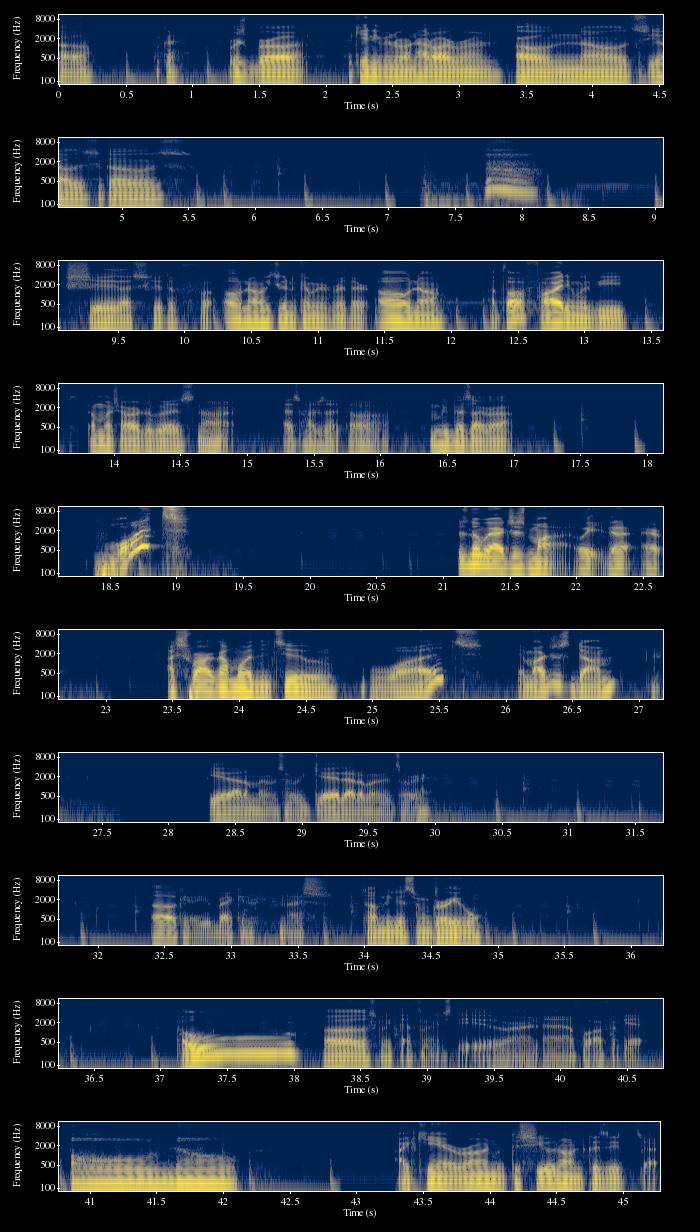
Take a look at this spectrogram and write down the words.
Uh oh. Okay. Where's bro? I can't even run. How do I run? Oh no. Let's see how this goes. Shit, that scared the fuck. Oh no, he's gonna come here right there. Oh no. I thought fighting would be so much harder, but it's not as hard as I thought. How many beds I got? What? There's no way I just my wait. Did I? Er, I swear I got more than two. What? Am I just dumb? Get out of my inventory. Get out of my inventory. Oh, okay, you're back in. Nice. Time to get some gravel. Oh, uh, let's make that flint steel right now before I forget. Oh no, I can't run with the shield on because it's uh,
